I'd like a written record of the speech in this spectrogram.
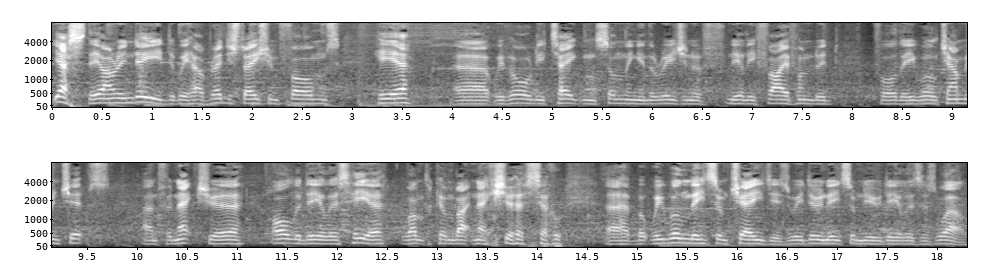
Yes, they are indeed. We have registration forms here. Uh, we've already taken something in the region of nearly 500 for the World Championships, and for next year, all the dealers here want to come back next year. So, uh, but we will need some changes. We do need some new dealers as well.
